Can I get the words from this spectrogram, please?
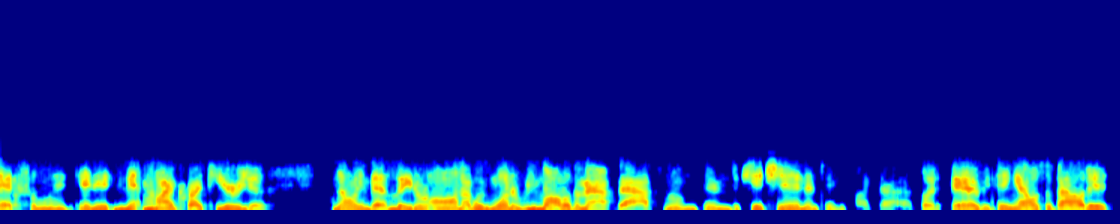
excellent and it met my criteria, knowing that later on I would want to remodel the bathrooms and the kitchen and things like that. But everything else about it,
